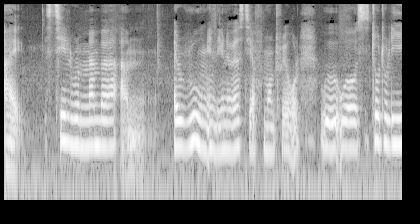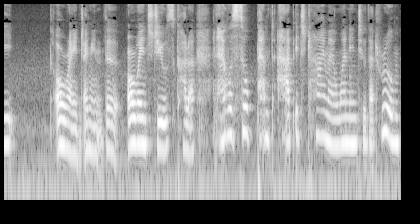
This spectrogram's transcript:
I still remember um, a room in the University of Montreal was totally orange i mean the orange juice color. And i was so pumped up each time i went into that room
